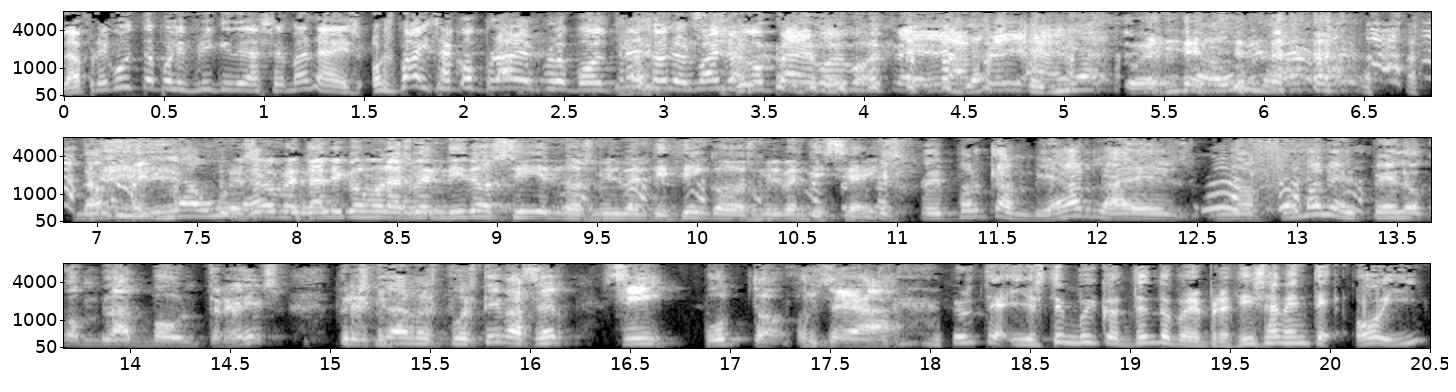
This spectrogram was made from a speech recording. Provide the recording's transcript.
La pregunta polifriki de la semana es, ¿os vais a comprar el Pro Bowl 3 o no os vais a comprar el Pro Bowl 3? La Ya pre- tenía, tenía una. No, tenía una. Pues hombre, tal y como lo has vendido, sí, en 2025 2026. Estoy por cambiarla. Es, ¿Nos toman el pelo con Blood Bowl 3? Pero es que la respuesta iba a ser sí, punto. O sea, Hostia, yo estoy muy contento porque precisamente hoy,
